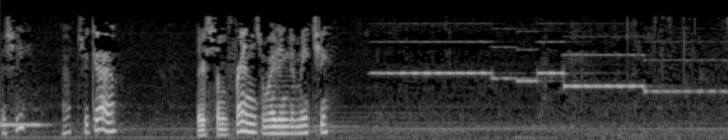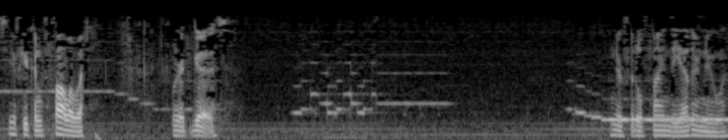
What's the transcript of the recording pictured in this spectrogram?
Fishy. Out you go. There's some friends waiting to meet you. See if you can follow it where it goes. Wonder if it'll find the other new one.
